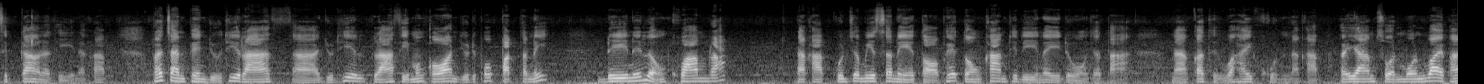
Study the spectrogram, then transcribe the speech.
59 นาทีนะครับ พระจันทร์เพ็ญอยู่ที่ราอ่าอยู่ที่ราศีมังกร อยู่ในภพปัตตนิ ดีในเรื่องของความรักนะครับ คุณจะมีเสน่ห์ต่อเพศตรงข้ามที่ดีในดวงชะตา นะก็ถือว่าให้คุณนะครับ พยายามสวดมนต์ไหว้พระ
